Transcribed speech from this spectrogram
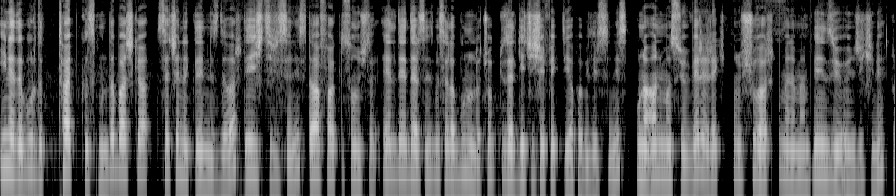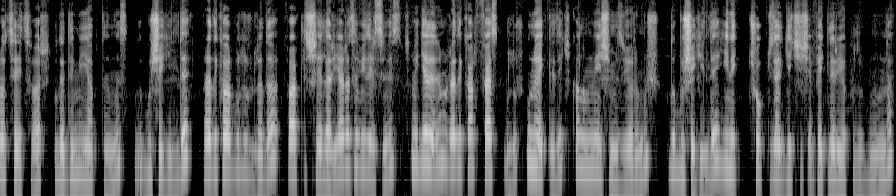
Yine de burada type kısmında başka seçenekleriniz de var. Değiştirirseniz daha farklı sonuçlar elde ederseniz mesela bununla çok güzel geçiş efekti yapabilirsiniz. Buna animasyon vererek sonra şu var hemen hemen benziyor öncekine. Rotate var. Bu da demin yaptığımız. Bu, şekilde. Radical Blur'la da farklı şeyler yaratabilirsiniz. Şimdi gelelim Radical Fast Blur. Bunu ekledik. Bakalım ne işimizi yorumuş. Bu da bu şekilde. Yine çok güzel geçiş efektleri yapılır bununla.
